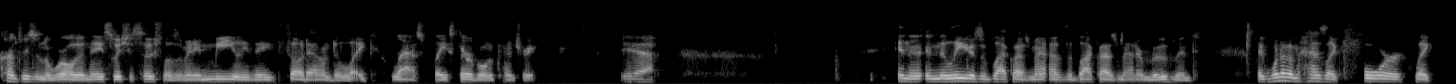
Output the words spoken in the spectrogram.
countries in the world, and they switched to socialism, and immediately they fell down to like last place, third world country. Yeah. And the and the leaders of Black Lives Matter of the Black Lives Matter movement, like one of them has like four like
